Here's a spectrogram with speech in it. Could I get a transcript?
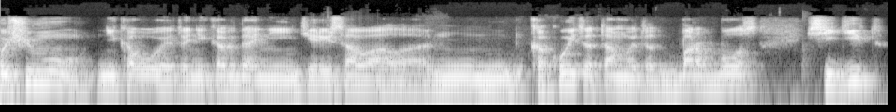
Почему никого это никогда не интересовало? Какой-то там этот барбос сидит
